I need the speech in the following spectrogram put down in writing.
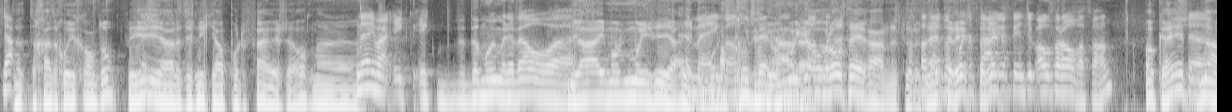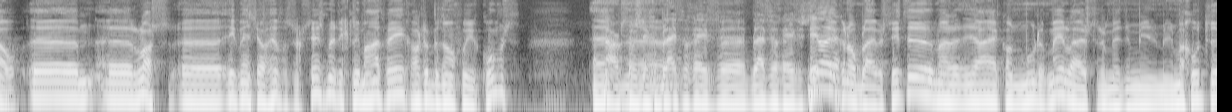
Ja. Dat, dat gaat de goede kant op. Je? Ja, dat is niet jouw portefeuille zelf, maar... eh, Nee, maar ik, ik be- bemoei me er wel eh, ja, je moet, moet je, ja, je mee. moet, Als het goed je moet je overal tegenaan natuurlijk. Van Nee, mijn terecht, portefeuille terecht. vind ik overal wat van. Oké, Dus, eh, nou, ehm, eh, Las, eh, ik wens jou heel veel succes met de Klimaatweek. Hartelijk bedankt voor je komst. En, Nou, ik zou zeggen, blijf nog even, blijf nog even zitten. Ja, je kan ook blijven zitten, maar ja, hij kan moeilijk meeluisteren. Met de, maar goed, eh,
